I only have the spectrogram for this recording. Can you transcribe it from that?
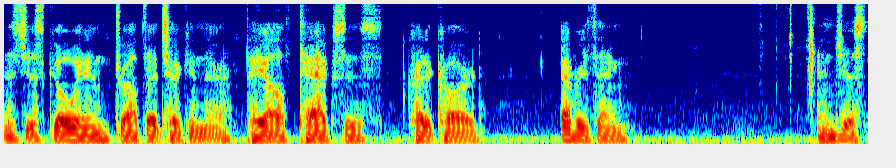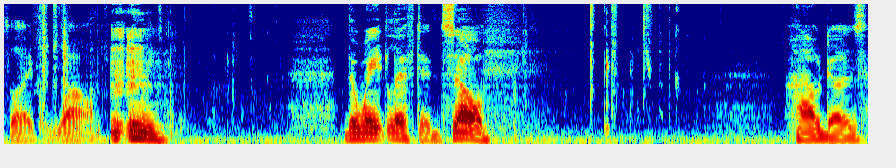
is just go in, drop that check in there, pay off taxes, credit card, everything. And just like, wow. the weight lifted. So, how does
